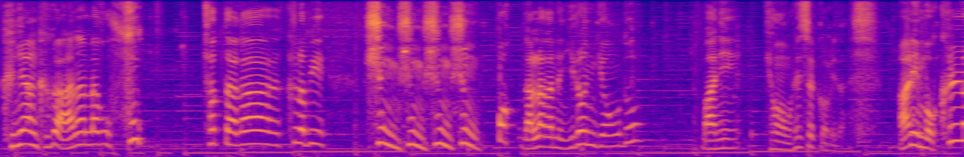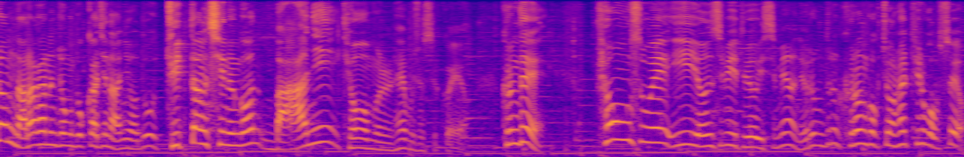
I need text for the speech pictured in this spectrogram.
그냥 그거 안 하려고 훅 쳤다가 클럽이 슝슝슝슝 뻑 날아가는 이런 경우도 많이 경험을 했을 겁니다. 아니 뭐 클럽 날아가는 정도까지는 아니어도 뒷땅 치는 건 많이 경험을 해보셨을 거예요. 그런데 평소에 이 연습이 되어 있으면 여러분들은 그런 걱정을 할 필요가 없어요.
